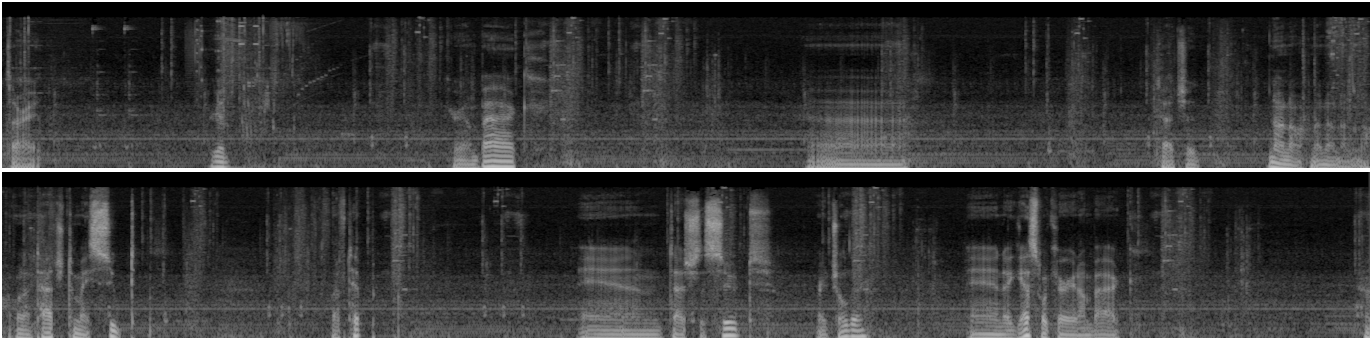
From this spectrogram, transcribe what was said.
it's alright. We're good. Carry on back. Uh, attach it. No, no, no, no, no, no. I want to attach to my suit. Left hip. Attach the suit. Right shoulder. And I guess we'll carry it on back. Huh.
